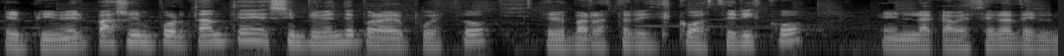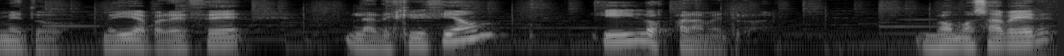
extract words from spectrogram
el primer paso importante es simplemente por haber puesto el barra asterisco asterisco en la cabecera del método. Veis, aparece la descripción y los parámetros. Vamos a ver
